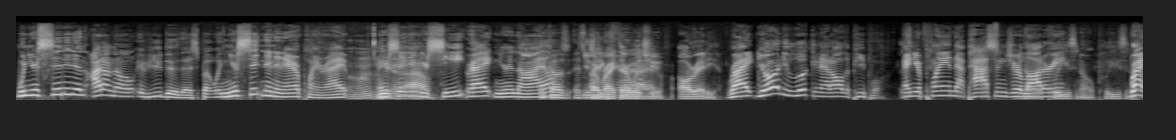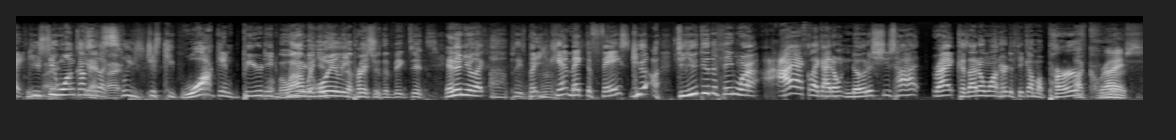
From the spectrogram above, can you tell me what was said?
when you're sitting in, I don't know if you do this, but when you're sitting in an airplane, right, uh-huh. and you're you're in sitting in your aisle. seat, right, and you're in the aisle, it goes. It's I'm right there with you already. right, you're already looking at all the people, and you're playing that passenger No, lottery. Please no, please no. Right, please you see no. one coming, Yes. you're like, Alright. please just keep walking, bearded, But why weird, when you see oily the bitch person. with the big tits? And then you're like, oh, please. But you can't make the face. You uh, Do you do the thing where I act like I don't notice she's hot, right? Because I don't want her to think I'm a perv. Of Right.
